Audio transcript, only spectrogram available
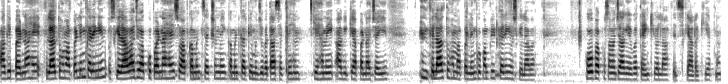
आगे पढ़ना है। फ़िलहाल तो हम आप लिम करेंगे। उसके अलावा जो आपको पढ़ना है, सो आप कमेंट सेक्शन में कमेंट करके मुझे बता सकते हैं कि हमें आगे क्या पढ़ना चाहिए। फ़िलहाल तो हम अपर लिम को कंप्लीट करेंगे। उसके अलावा होप आपको समझ आ गया होगा। थैंक यू। अल्लाह हाफिज़। ख्याल रखिए अपना।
